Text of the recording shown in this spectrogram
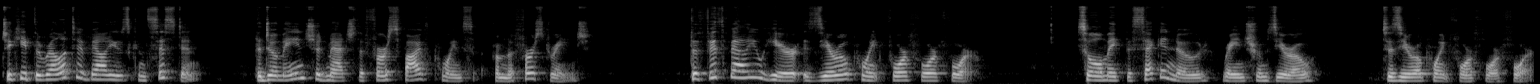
To keep the relative values consistent, the domain should match the first five points from the first range. The fifth value here is 0.444. So we'll make the second node range from 0 to 0.444.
